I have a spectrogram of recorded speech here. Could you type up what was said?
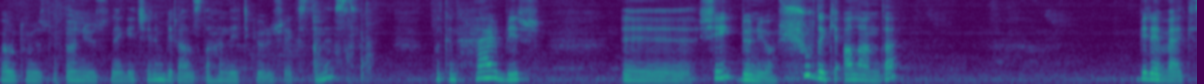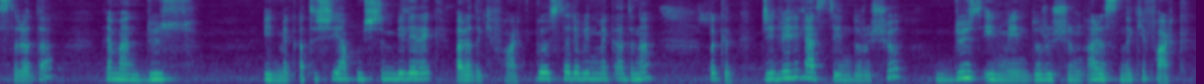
örgümüzün ön yüzüne geçelim. Biraz daha net göreceksiniz. Bakın her bir e, şey dönüyor. Şuradaki alanda bir evvelki sırada hemen düz ilmek atışı yapmıştım bilerek aradaki farkı gösterebilmek adına. Bakın cilveli lastiğin duruşu düz ilmeğin duruşunun arasındaki fark.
